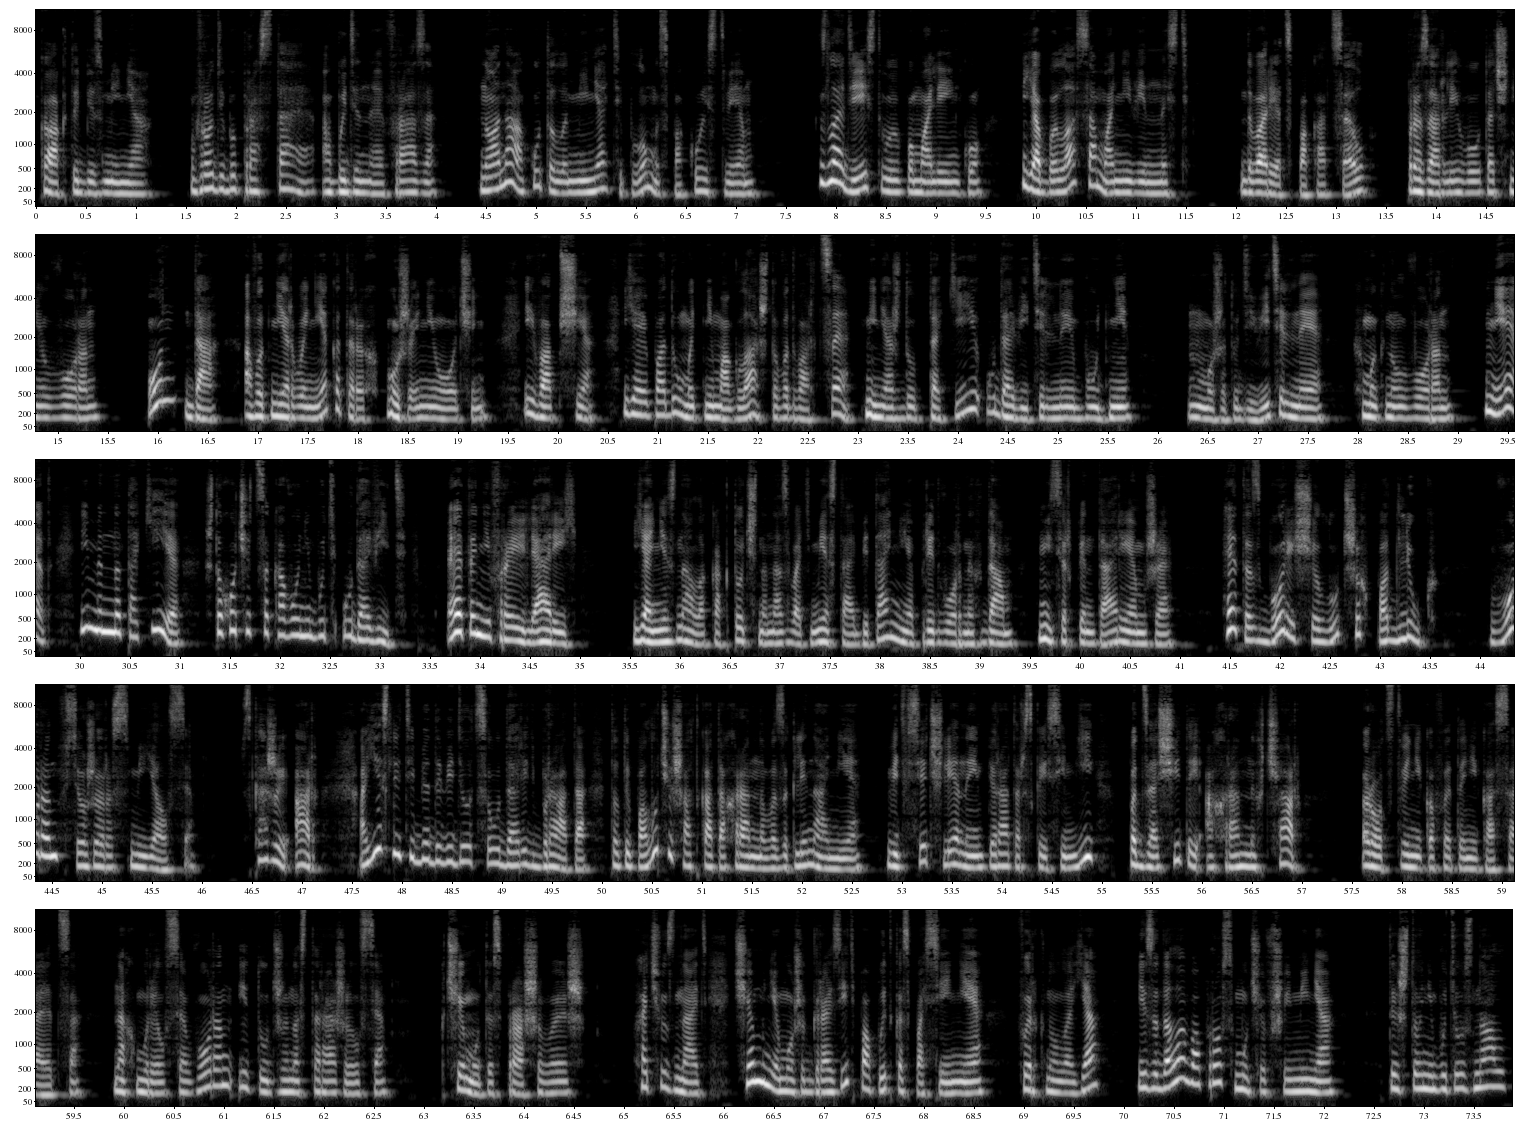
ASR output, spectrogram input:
«Как ты без меня?» Вроде бы простая, обыденная фраза, но она окутала меня теплом и спокойствием. Злодействую помаленьку. Я была сама невинность. Дворец пока цел, прозорливо уточнил Ворон. Он, да, а вот нервы некоторых уже не очень. И вообще, я и подумать не могла, что во дворце меня ждут такие удавительные будни. Может, удивительные, хмыкнул Ворон. Нет, именно такие, что хочется кого-нибудь удавить. Это не фрейлярий. Я не знала, как точно назвать место обитания придворных дам, не серпентарием же. Это сборище лучших подлюк. Ворон все же рассмеялся. «Скажи, Ар, а если тебе доведется ударить брата, то ты получишь откат охранного заклинания? Ведь все члены императорской семьи под защитой охранных чар. Родственников это не касается, нахмурился Ворон и тут же насторожился. К чему ты спрашиваешь? Хочу знать, чем мне может грозить попытка спасения, фыркнула я и задала вопрос, мучивший меня. Ты что-нибудь узнал?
